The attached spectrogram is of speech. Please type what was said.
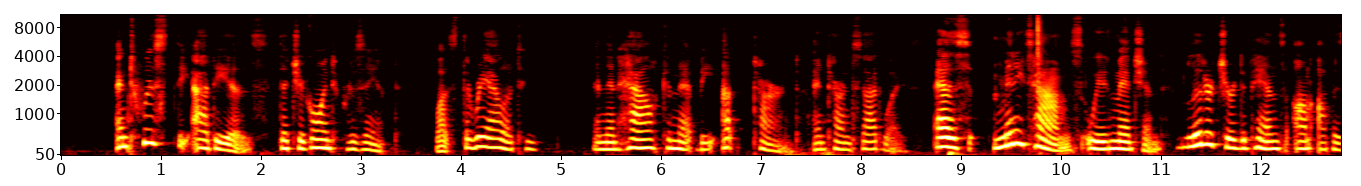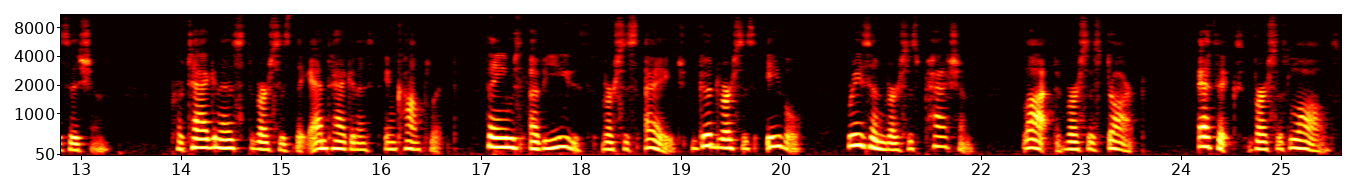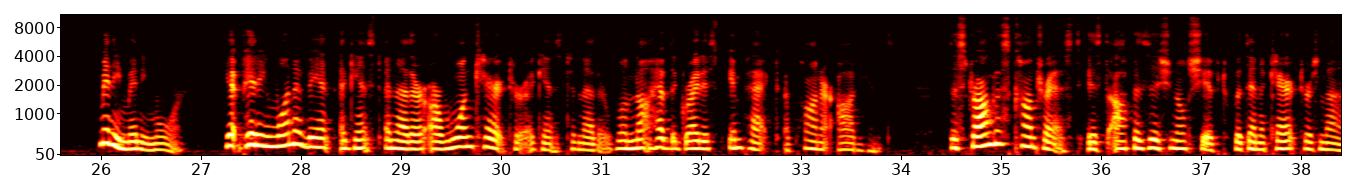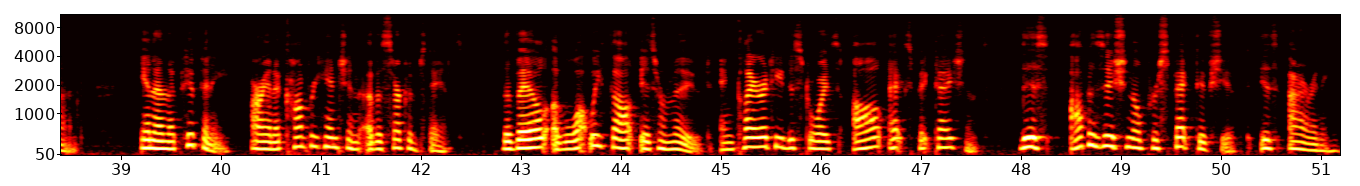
And twist the ideas that you're going to present. What's the reality? And then how can that be upturned and turned sideways? As many times we've mentioned, literature depends on opposition protagonist versus the antagonist in conflict, themes of youth versus age, good versus evil, reason versus passion, light versus dark, ethics versus laws, many, many more. Yet pitting one event against another or one character against another will not have the greatest impact upon our audience. The strongest contrast is the oppositional shift within a character's mind, in an epiphany, or in a comprehension of a circumstance. The veil of what we thought is removed, and clarity destroys all expectations. This oppositional perspective shift is irony.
